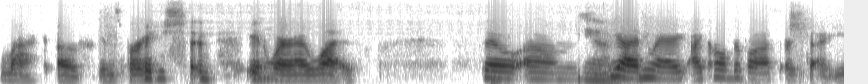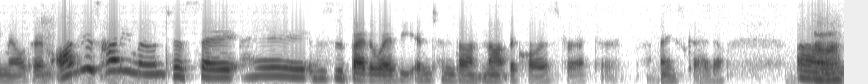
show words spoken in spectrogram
lack of inspiration in where I was. So um, Yeah. yeah. Anyway, I, I called the boss or I emailed him on his honeymoon to say, hey, this is by the way the intendant, not the chorus director. Nice guy though. Oh. Um,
